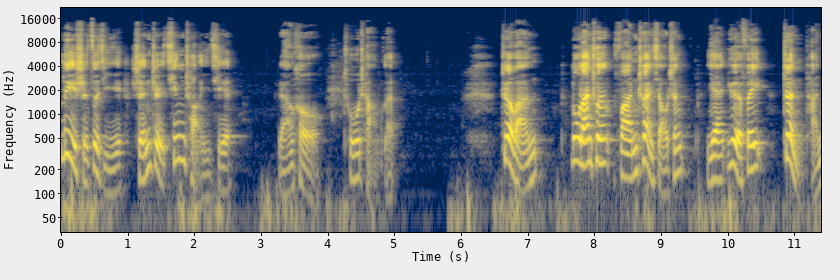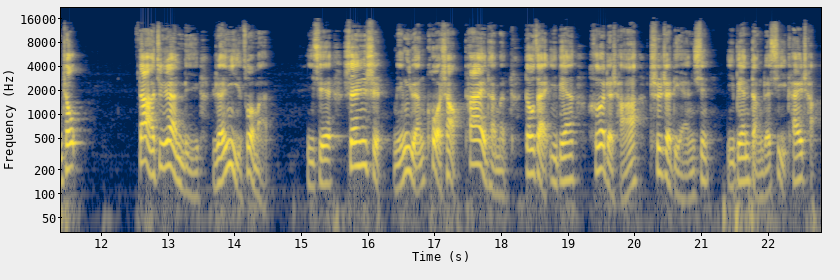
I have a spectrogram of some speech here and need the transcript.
力使自己神志清爽一些，然后出场了。这晚，陆兰春反串小生演岳飞镇潭州，大剧院里人已坐满。一些绅士、名媛、阔少、太太们都在一边喝着茶、吃着点心，一边等着戏开场。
